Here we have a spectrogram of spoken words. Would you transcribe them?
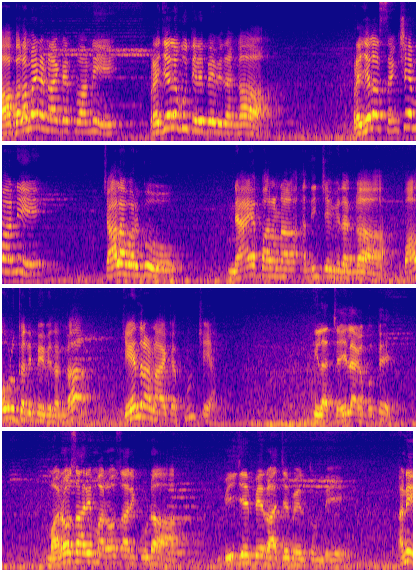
ఆ బలమైన నాయకత్వాన్ని ప్రజలకు తెలిపే విధంగా ప్రజల సంక్షేమాన్ని చాలా వరకు న్యాయపాలన అందించే విధంగా బావులు కదిపే విధంగా కేంద్ర నాయకత్వం చేయాలి. ఇలా చేయలేకపోతే మరోసారి మరోసారి కూడా బీజేపీ రాజ్యం వెళ్తుంది అని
